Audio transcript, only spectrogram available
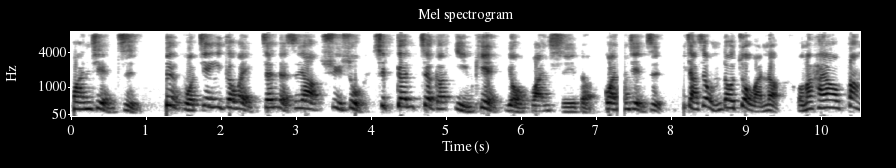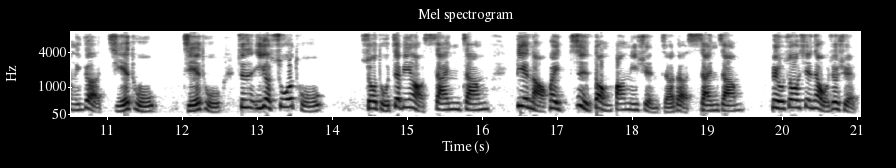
关键字。所以我建议各位真的是要叙述是跟这个影片有关系的关键字。假设我们都做完了，我们还要放一个截图，截图就是一个缩图，缩图这边有三张，电脑会自动帮你选择的三张。例如说，现在我就选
